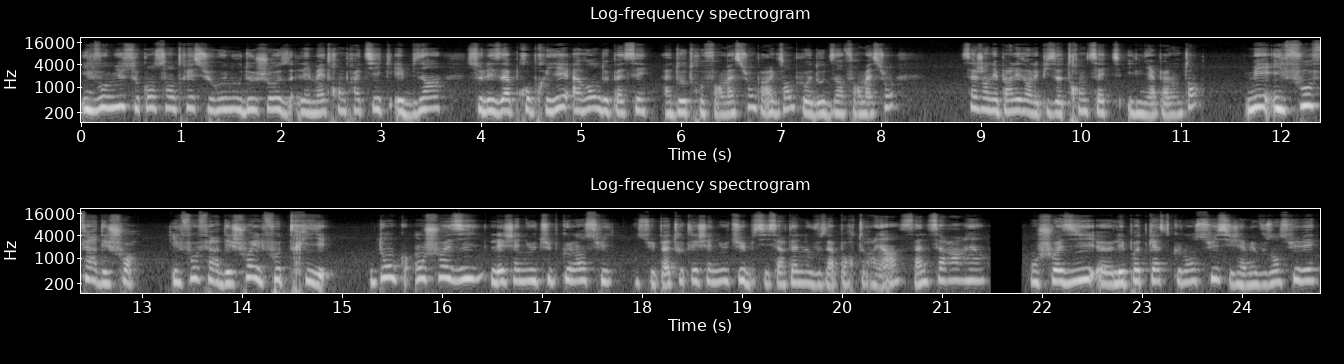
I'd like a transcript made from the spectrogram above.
Il vaut mieux se concentrer sur une ou deux choses, les mettre en pratique et bien se les approprier avant de passer à d'autres formations par exemple ou à d'autres informations. Ça j'en ai parlé dans l'épisode 37 il n'y a pas longtemps. Mais il faut faire des choix. Il faut faire des choix, il faut trier. Donc on choisit les chaînes YouTube que l'on suit. On ne suit pas toutes les chaînes YouTube. Si certaines ne vous apportent rien, ça ne sert à rien. On choisit euh, les podcasts que l'on suit si jamais vous en suivez.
